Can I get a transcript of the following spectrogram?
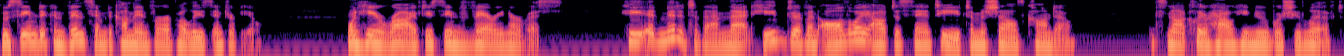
who seemed to convince him to come in for a police interview. When he arrived, he seemed very nervous. He admitted to them that he'd driven all the way out to Santee to Michelle's condo. It's not clear how he knew where she lived,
